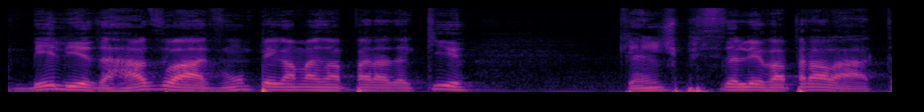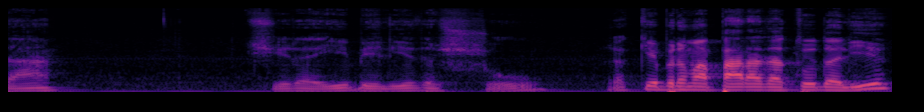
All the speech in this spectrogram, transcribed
Beleza, razoável. Vamos pegar mais uma parada aqui. Que a gente precisa levar pra lá, tá? Tira aí, beleza, show. Já quebramos a parada toda ali.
